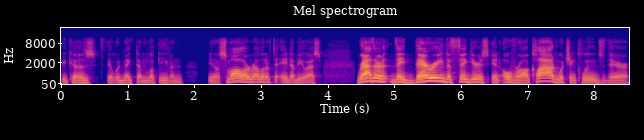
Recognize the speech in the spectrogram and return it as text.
Because it would make them look even you know, smaller relative to AWS. Rather, they bury the figures in overall cloud, which includes their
